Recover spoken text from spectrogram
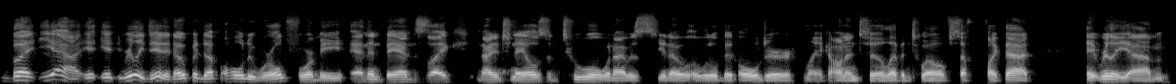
but yeah, it, it really did. It opened up a whole new world for me. And then bands like Nine Inch Nails and Tool, when I was, you know, a little bit older, like on into 11, 12, stuff like that, it really, um,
